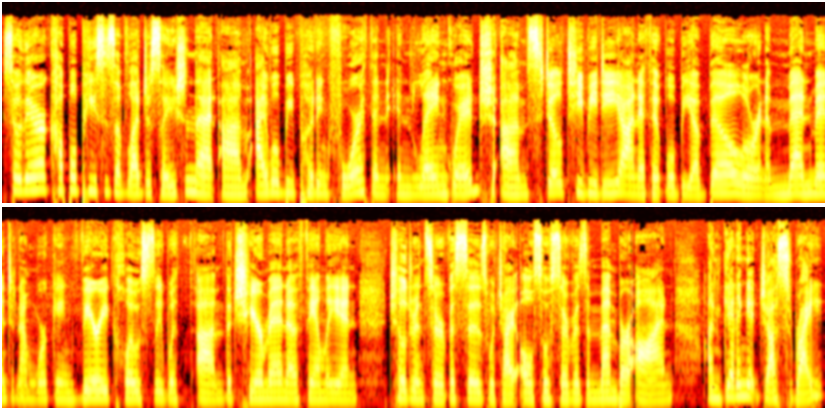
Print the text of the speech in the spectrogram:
So there are a couple pieces of legislation that um, I will be putting forth in, in language, um, still TBD on if it will be a bill or an amendment. And I'm working very closely with um, the chairman of Family and Children's Services, which I also serve as a member on, on getting it just right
